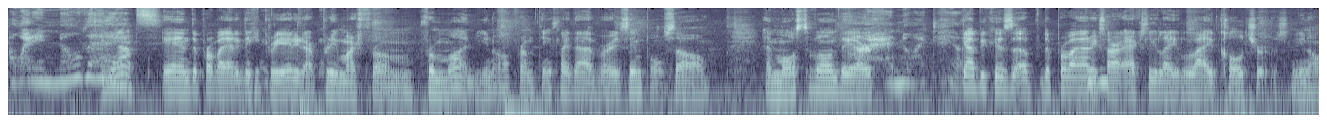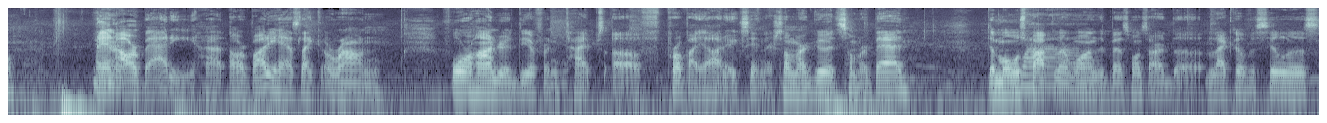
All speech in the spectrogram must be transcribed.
Oh, I didn't know that. Yeah, and the probiotic that he created are pretty much from from mud, you know, from things like that. Very simple. So, and most of them they are I had no idea. yeah because uh, the probiotics are actually like live cultures, you know, and our body our body has like around 400 different types of probiotics in there. Some are good, some are bad. The most popular Wow. one, the best ones are the Lactobacillus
